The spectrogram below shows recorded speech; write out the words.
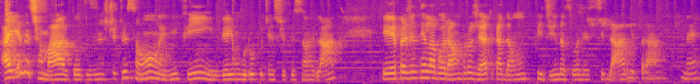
Aí eles chamaram todas as instituições, enfim, veio um grupo de instituições lá, é para a gente elaborar um projeto, cada um pedindo a sua necessidade para, né?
